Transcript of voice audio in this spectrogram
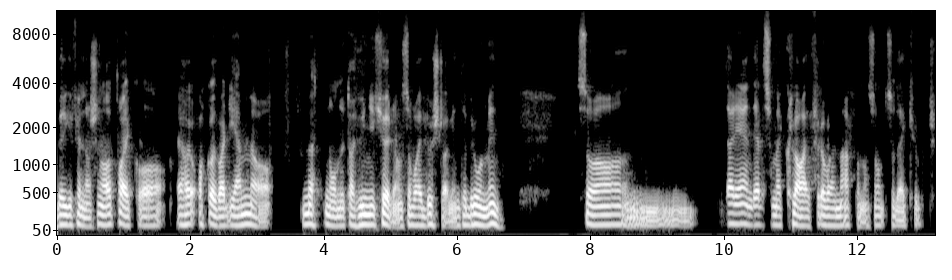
Børgefjell nasjonalpark, og jeg har jo akkurat vært hjemme og møtt noen av hundekjørerne som var i bursdagen til broren min. Så der er en del som er klar for å være med på noe sånt, så det er kult.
